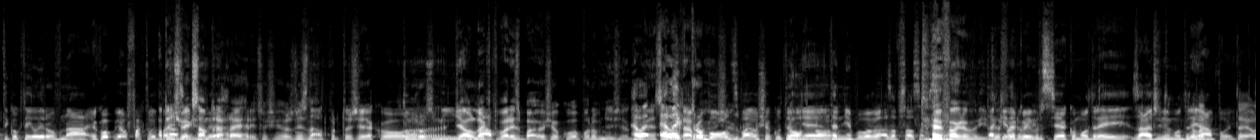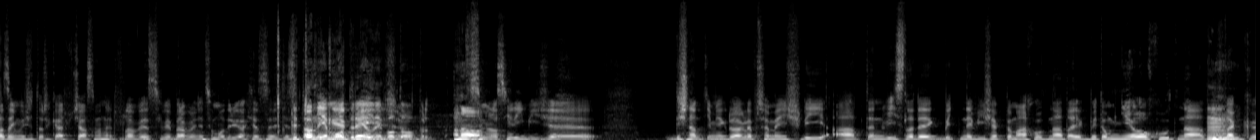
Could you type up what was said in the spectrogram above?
ty koktejly rovná, jako jo, fakt to vypadá. A ten člověk sám teda hraje hry, což je hrozně znát, protože jako tomu rozumí, dělal má... lektvary z Bioshocku a podobně. Že? Hele, Electrobolt z Bioshocku, ten, no, mě, no. ten mě pobavil a zapsal jsem si. To je fakt dobrý. Taky takový prostě jako modrý, zářivě modrý nápoj. To je ale zajímavé, že to říkáš, protože já jsem hned v hlavě si vybral něco modrého a chtěl se, že je modrý nebo to. A to se mi vlastně líbí, že když nad tím někdo takhle přemýšlí a ten výsledek, byť nevíš, jak to má chutnat a jak by to mělo chutnat, mm. tak eh,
